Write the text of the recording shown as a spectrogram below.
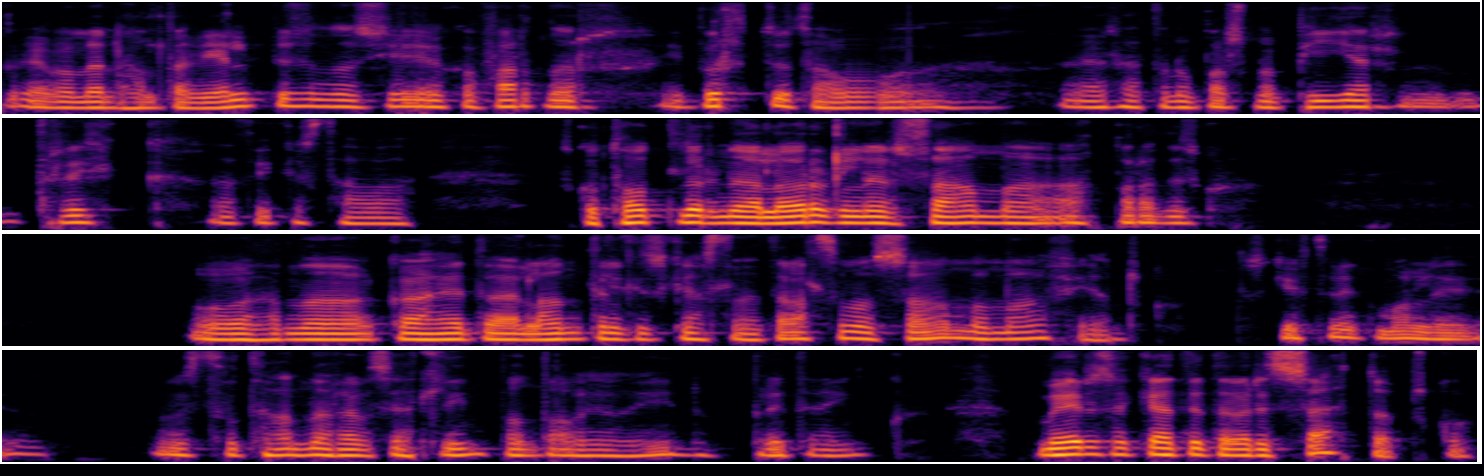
ef að menn halda vélbi sem það sé eitthvað farnar í burtu þá er þetta nú bara svona PR trikk að þykast hafa sko tollurinn eða lauruglun er sama apparati sko. Og þarna, hvað heita landelgiskeslan þetta er allt saman sama mafían sko. skiptir einhver máli þú tannar hefur sett límband á hjá hinn breytir einhver, meirins að geta þetta verið sett upp sko.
